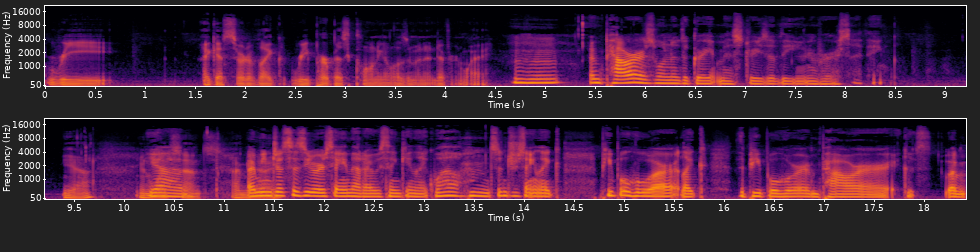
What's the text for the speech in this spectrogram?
re i guess sort of like repurpose colonialism in a different way and power is one of the great mysteries of the universe i think yeah in Yeah. what sense I mean, just as you were saying that, I was thinking like, well, hmm, it's interesting. Like people who are like the people who are in power, because I'm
